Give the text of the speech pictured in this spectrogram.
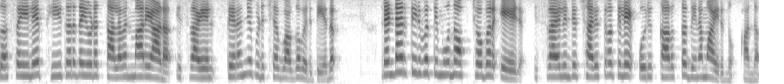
ഗസയിലെ ഭീകരതയുടെ തലവന്മാരെയാണ് ഇസ്രായേൽ തിരഞ്ഞുപിടിച്ച് വകവരുത്തിയത്. രണ്ടായിരത്തി ഇരുപത്തി മൂന്ന് ഒക്ടോബർ ഏഴ് ഇസ്രായേലിന്റെ ചരിത്രത്തിലെ ഒരു കറുത്ത ദിനമായിരുന്നു അന്ന്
